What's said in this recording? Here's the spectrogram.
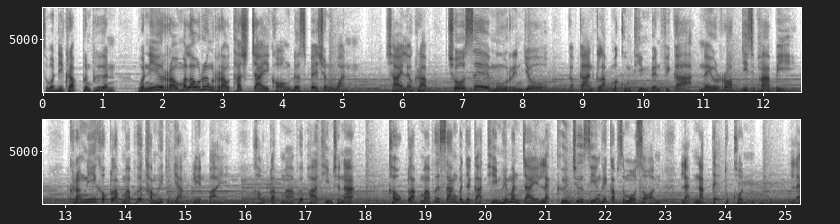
สวัสดีครับเพื่อนๆ วันนี้เรามาเล่าเรื่องราวทัชใจของ The Special One ใช่แล้วครับ โชเซ่มูรินโญ่กับการกลับมาคุมทีมเบนฟิก้าในรอบ 25 ปี ครั้งนี้เขากลับมาเพื่อทำให้ทุกอย่างเปลี่ยนไป เขากลับมาเพื่อพาทีมชนะ เขากลับมาเพื่อสร้างบรรยากาศทีมให้มั่นใจ และคืนชื่อเสียงให้กับสโมสร และนักเตะทุกคน และ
